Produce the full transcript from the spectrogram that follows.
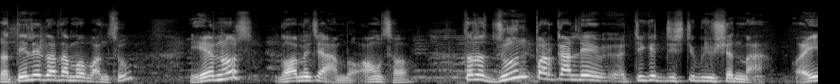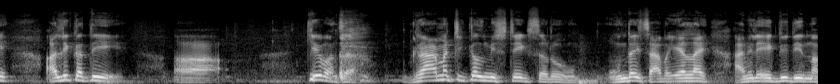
र त्यसले गर्दा म भन्छु हेर्नुहोस् गभर्मेन्ट चाहिँ हाम्रो आउँछ। तर जुन प्रकारले टिकट डिस्ट्रिब्युसनमा है अलिकति के भन्छ ग्रामेटिकल मिस्टेक्सहरू हुँदैछ। अब यसलाई हामीले एक दुई दिनमा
